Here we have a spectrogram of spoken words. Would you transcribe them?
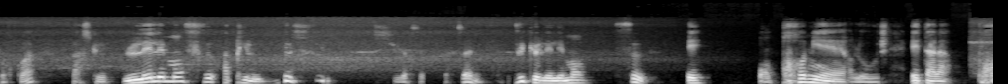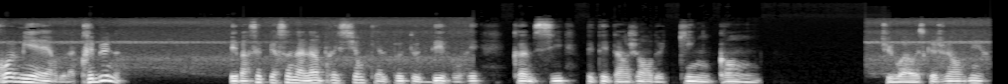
Pourquoi? Parce que l'élément feu a pris le dessus sur cette personne, vu que l'élément feu est en première loge, est à la première de la tribune, et eh ben cette personne a l'impression qu'elle peut te dévorer comme si c'était un genre de King Kong. Tu vois où est-ce que je vais en venir?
